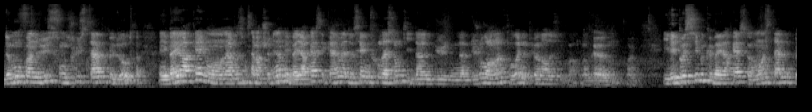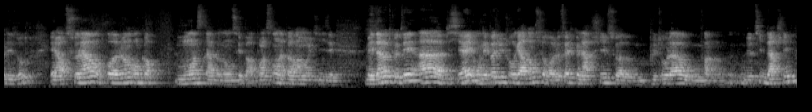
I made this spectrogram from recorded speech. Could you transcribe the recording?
de mon point de vue, sont plus stables que d'autres. Et BioArchive, on a l'impression que ça marche bien, mais BioArchive, c'est quand même adossé à une fondation qui, du, jour au lendemain, pourrait ne plus avoir dessus. Donc, euh, voilà. Il est possible que BioArchive soit moins stable que les autres, et alors ceux-là, probablement encore moins stable, on ne sait pas. Pour l'instant, on n'a pas vraiment utilisé. Mais d'un autre côté, à PCI, on n'est pas du tout regardant sur le fait que l'archive soit plutôt là, ou enfin, de type d'archive,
